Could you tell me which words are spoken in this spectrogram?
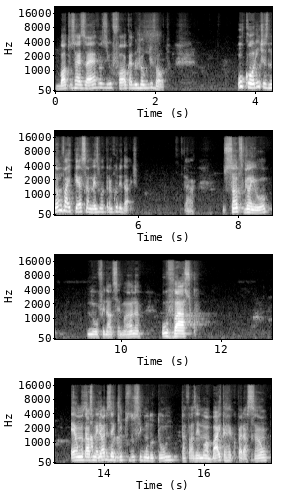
bota os reservas e o foco é do jogo de volta. O Corinthians não vai ter essa mesma tranquilidade. Tá? O Santos ganhou no final de semana, o Vasco é uma das melhores né? equipes do segundo turno, está fazendo uma baita recuperação.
